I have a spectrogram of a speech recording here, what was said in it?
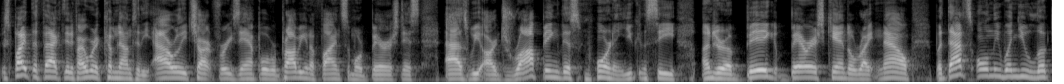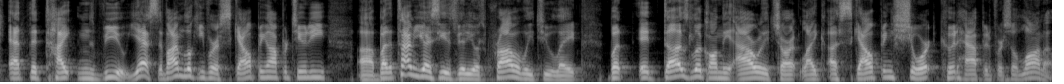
despite the fact that if I were to come down to the hourly chart, for example, we're probably going to find some more bearishness as we are dropping this morning. You can see under a big bearish candle right now, but that's only when you look at the Titan view. Yes, if I'm looking for a scalping opportunity, uh, by the time you guys see this video, it's probably too late, but it does look on the hourly chart like a scalping short could happen for Solana.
